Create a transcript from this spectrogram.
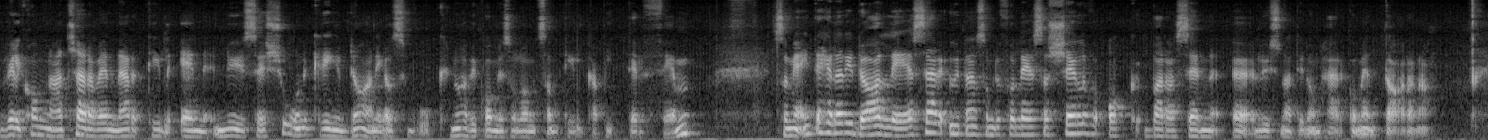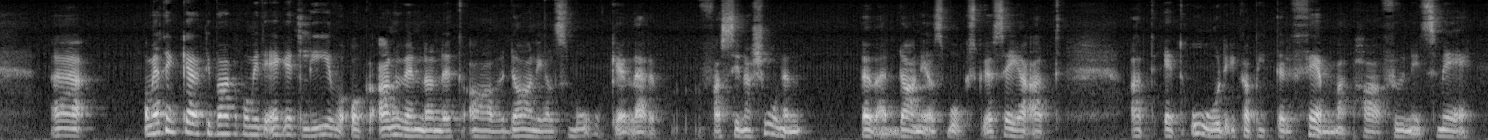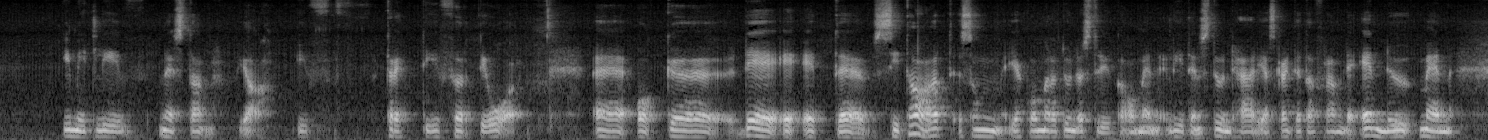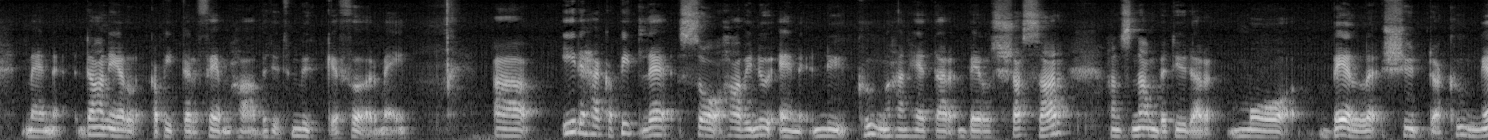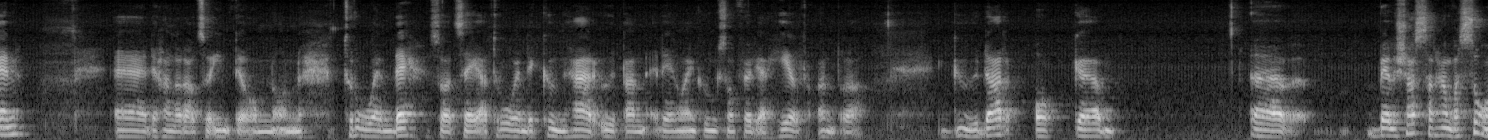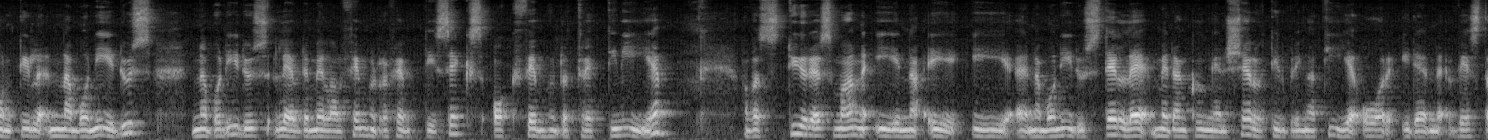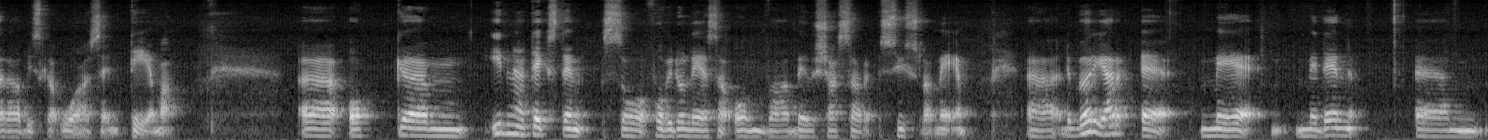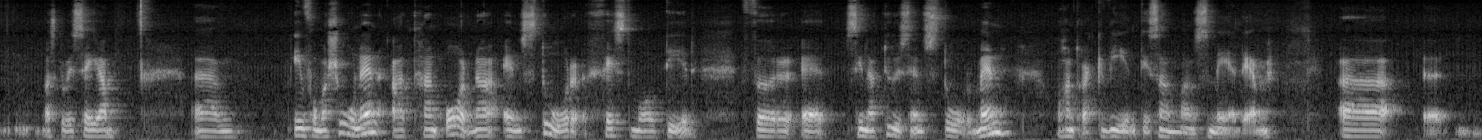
Välkomna kära vänner till en ny session kring Daniels bok. Nu har vi kommit så långt som till kapitel 5. Som jag inte heller idag läser utan som du får läsa själv och bara sen eh, lyssna till de här kommentarerna. Eh, om jag tänker tillbaka på mitt eget liv och användandet av Daniels bok eller fascinationen över Daniels bok skulle jag säga att, att ett ord i kapitel 5 har funnits med i mitt liv nästan ja, i 30-40 år. Eh, och eh, det är ett eh, citat som jag kommer att understryka om en liten stund här. Jag ska inte ta fram det ännu, men, men Daniel kapitel 5 har betytt mycket för mig. Uh, I det här kapitlet så har vi nu en ny kung. Han heter Belshazzar. Hans namn betyder må Bel skydda kungen. Eh, det handlar alltså inte om någon troende, så att säga, troende kung här, utan det är nog en kung som följer helt andra gudar. Och äh, Belshazzar han var son till Nabonidus. Nabonidus levde mellan 556 och 539. Han var styresman i, i, i eh, Namonidus ställe medan kungen själv tillbringade tio år i den västarabiska oasen Tema. Eh, och um, i den här texten så får vi då läsa om vad Belshazzar sysslar med. Uh, det börjar uh, med, med den, um, vad ska vi säga, um, informationen att han ordnar en stor festmåltid för eh, sina tusen stormän och han drack vin tillsammans med dem. Eh,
